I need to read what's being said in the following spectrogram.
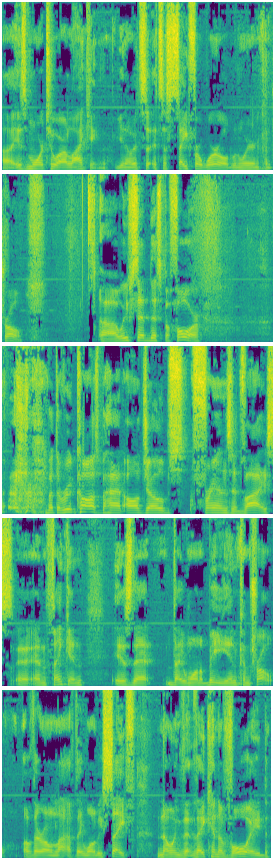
uh, is more to our liking. You know, it's a, it's a safer world when we're in control. Uh, we've said this before, but the root cause behind all Job's friends' advice and thinking is that they want to be in control of their own life. They want to be safe, knowing that they can avoid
